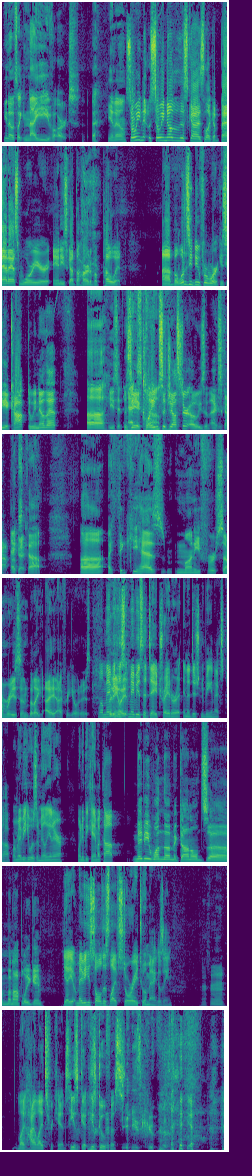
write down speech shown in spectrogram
you know, it's like naive art, uh, you know? So we so we know that this guy's like a badass warrior and he's got the heart of a poet. Uh, but what does he do for work? Is he a cop? Do we know that? Uh he's an Is he a claims adjuster? Oh, he's an ex cop. Okay. ex cop. Uh, I think he has money for some reason, but I, I, I forget what it is. Well, maybe anyway, he's, maybe he's a day trader in addition to being an ex cop, or maybe he was a millionaire when he became a cop. Maybe he won the McDonald's uh, Monopoly game. Yeah, yeah, maybe he sold his life story to a magazine, Mm-hmm. like highlights for kids. He's g- he's Goofus. he's goofy.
